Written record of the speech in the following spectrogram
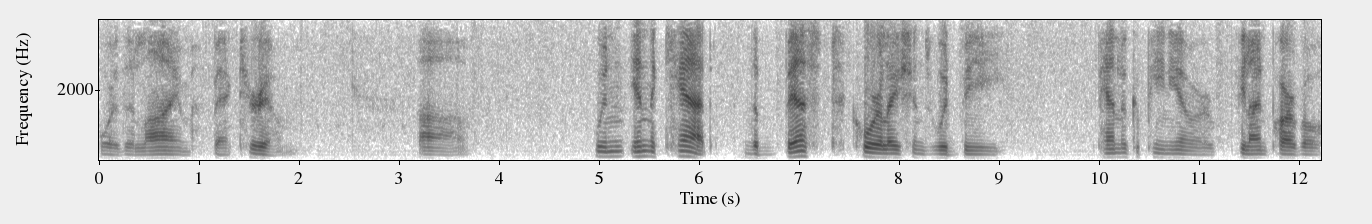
or the Lyme bacterium. Uh, when in the cat, the best correlations would be panleukopenia or feline parvo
